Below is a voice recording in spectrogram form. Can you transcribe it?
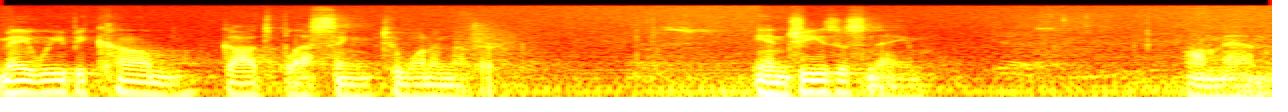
may we become God's blessing to one another. In Jesus' name, amen.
